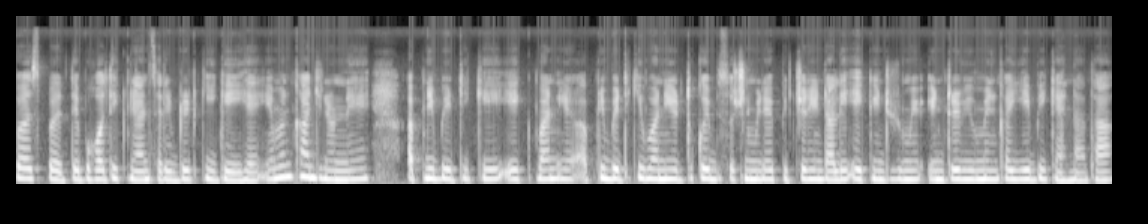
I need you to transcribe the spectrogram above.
फ़र्स्ट बर्थडे बहुत ही ग्रैंड सेलिब्रेट की गई है। ईमन खान, जिन्होंने अपनी बेटी के एक वन अपनी बेटी की वन ईयर तो कोई भी सोशल मीडिया पिक्चर नहीं डाली। एक इंटरव्यू में इंटरव्यू में इनका ये भी कहना था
